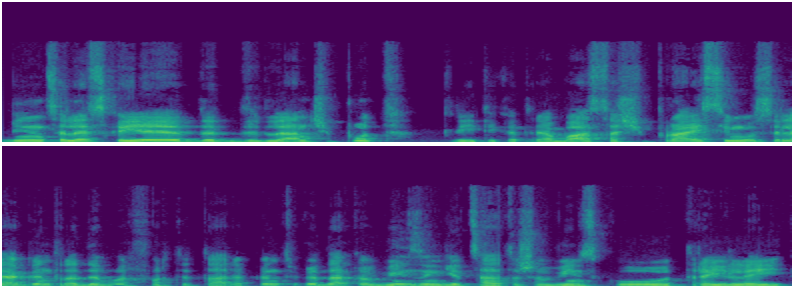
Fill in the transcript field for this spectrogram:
bineînțeles că e de, de la început critică treaba asta și pricing-ul se leagă într-adevăr foarte tare. Pentru că dacă vinzi înghețată și o vinzi cu 3 lei,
